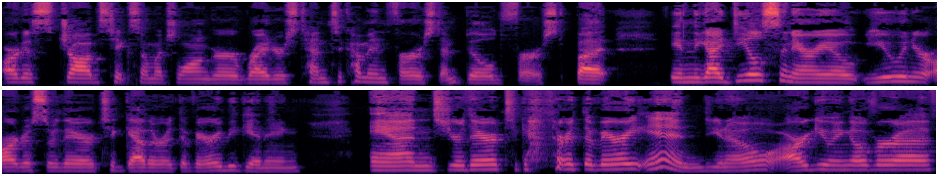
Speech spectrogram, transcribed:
artists' jobs take so much longer, writers tend to come in first and build first. But in the ideal scenario, you and your artist are there together at the very beginning and you're there together at the very end, you know, arguing over a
